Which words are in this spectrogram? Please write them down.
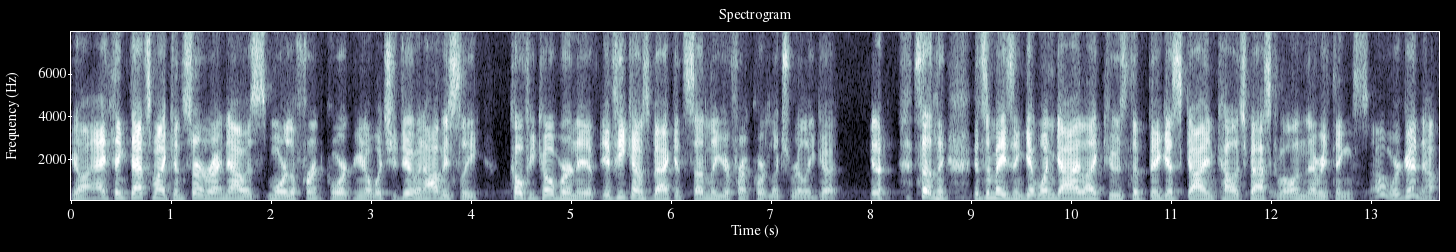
You know, I think that's my concern right now is more the front court, you know, what you do. And obviously, Kofi Cockburn, if, if he comes back, it's suddenly your front court looks really good. you know, suddenly it's amazing. Get one guy like who's the biggest guy in college basketball, and everything's oh, we're good now.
